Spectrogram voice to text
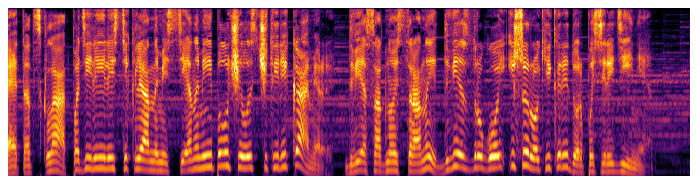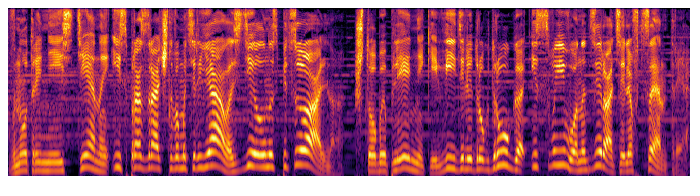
Этот склад поделили стеклянными стенами и получилось четыре камеры. Две с одной стороны, две с другой и широкий коридор посередине. Внутренние стены из прозрачного материала сделаны специально, чтобы пленники видели друг друга из своего надзирателя в центре.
